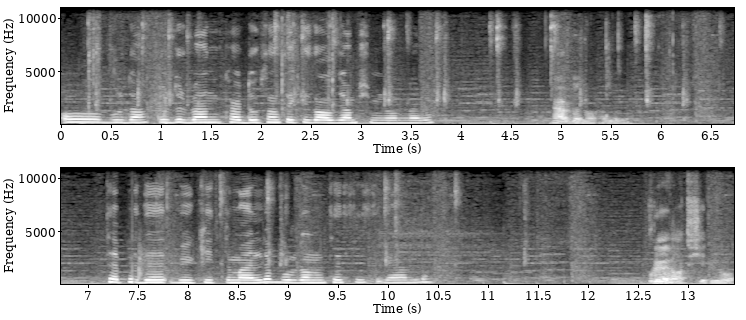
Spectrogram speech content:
o burada. Dur dur ben kar 98 alacağım şimdi onları. Nerede lan oğlum? Tepede büyük ihtimalle buradan ötesi geldi. Buraya mı ateş ediyor o?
